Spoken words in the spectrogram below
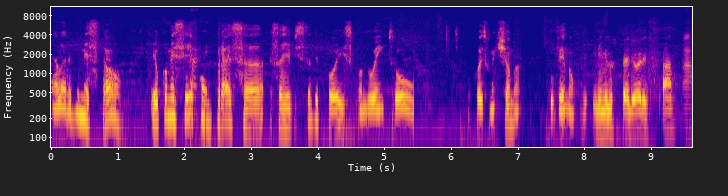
Ela era bimestral? Eu comecei a comprar essa, essa revista depois, quando entrou. Coisa, como é que chama? O Venom. Inimigos Superiores. Ah. ah.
